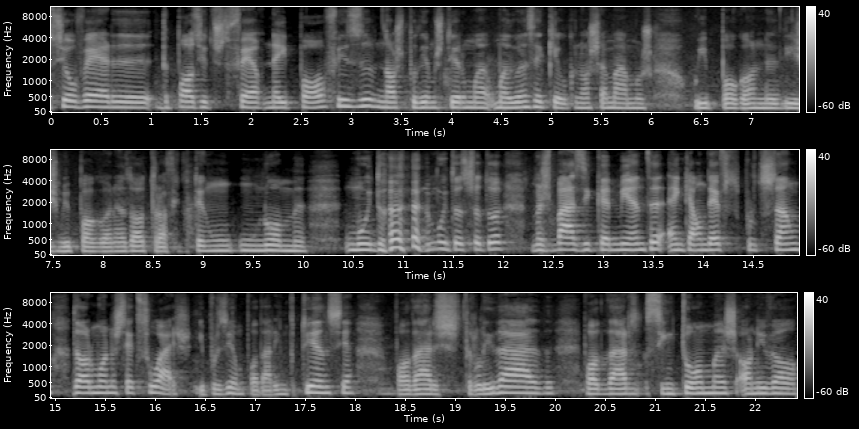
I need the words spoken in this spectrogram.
se houver eh, depósitos de ferro na hipófise, nós podemos ter uma, uma doença que é o que nós chamamos o hipogonadismo hipogonadotrófico. Tem um, um nome muito, muito assustador, mas basicamente em que há um déficit de produção de hormonas sexuais. E, por exemplo, pode dar impotência, pode dar esterilidade, pode dar sintomas ao nível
